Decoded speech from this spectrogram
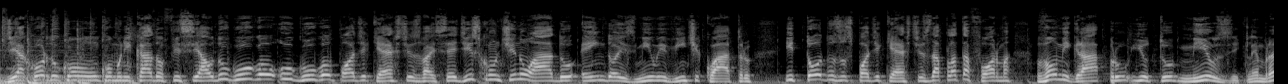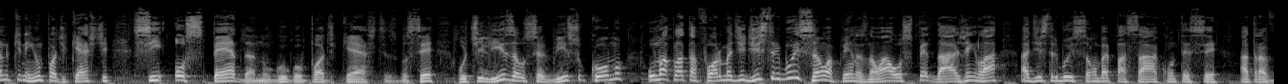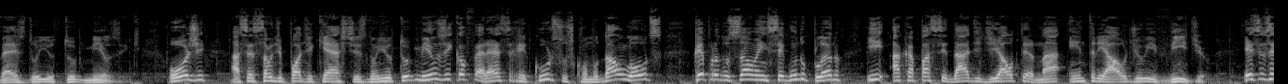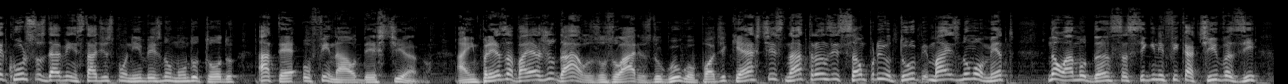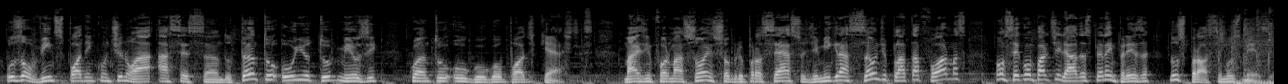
De acordo com um comunicado oficial do Google, o Google Podcasts vai ser descontinuado em 2024 e todos os podcasts da plataforma vão migrar para o YouTube Music. Lembrando que nenhum podcast se hospeda no Google Podcasts. Você utiliza o serviço como uma plataforma de distribuição apenas, não há hospedagem lá. A distribuição vai passar a acontecer através do YouTube Music. Hoje, a seção de podcasts no YouTube Music oferece recursos como downloads, reprodução em segundo plano e a capacidade de alternar entre áudio e vídeo. Esses recursos devem estar disponíveis no mundo todo até o final deste ano. A empresa vai ajudar os usuários do Google Podcasts na transição para o YouTube, mas no momento não há mudanças significativas e os ouvintes podem continuar acessando tanto o YouTube Music quanto o Google Podcasts. Mais informações sobre o processo de migração de plataformas vão ser compartilhadas pela empresa nos próximos meses.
